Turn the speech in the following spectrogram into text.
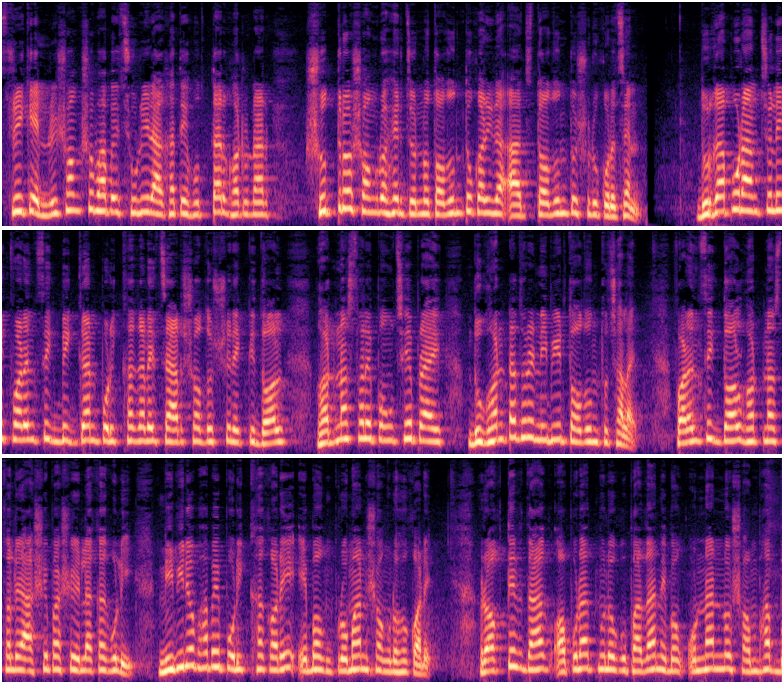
স্ত্রীকে নৃশংসভাবে ছুরির আঘাতে হত্যার ঘটনার সূত্র সংগ্রহের জন্য তদন্তকারীরা আজ তদন্ত শুরু করেছেন। দুর্গাপুর আঞ্চলিক ফরেন্সিক বিজ্ঞান পরীক্ষাগারে চার সদস্যের একটি দল ঘটনাস্থলে পৌঁছে প্রায় দু ঘণ্টা ধরে নিবিড় তদন্ত চালায়। ফরেন্সিক দল ঘটনাস্থলের আশেপাশের এলাকাগুলি নিবিড়ভাবে পরীক্ষা করে এবং প্রমাণ সংগ্রহ করে। রক্তের দাগ, অপরাধমূলক উপাদান এবং অন্যান্য সম্ভাব্য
